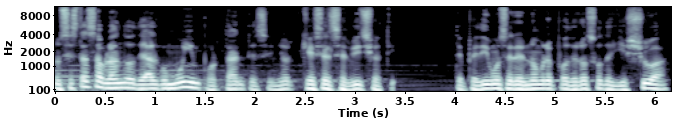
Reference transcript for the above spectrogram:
nos estás hablando de algo muy importante, Señor, que es el servicio a ti. Te pedimos en el nombre poderoso de Yeshua,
